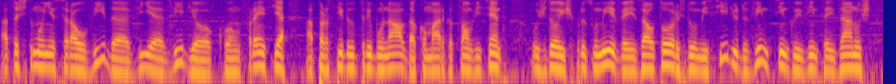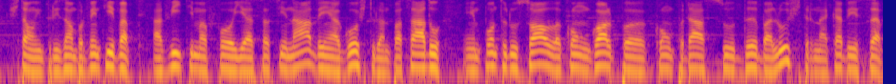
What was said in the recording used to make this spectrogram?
a testemunha será ouvida via videoconferência a partir do tribunal da comarca de São Vicente. Os dois presumíveis autores do homicídio de 25 e 26 anos estão em prisão preventiva. A vítima foi assassinada em agosto do ano passado em Ponte do Sol com um golpe com um pedaço de balustre na cabeça.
